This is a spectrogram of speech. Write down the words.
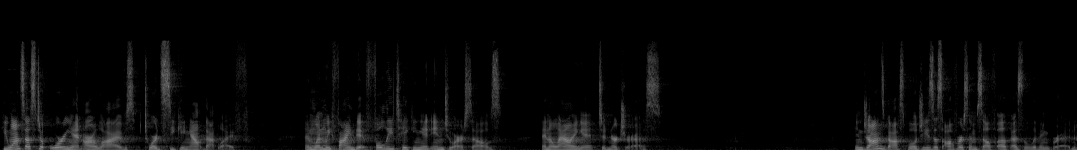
He wants us to orient our lives towards seeking out that life. And when we find it, fully taking it into ourselves and allowing it to nurture us. In John's gospel, Jesus offers himself up as the living bread.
